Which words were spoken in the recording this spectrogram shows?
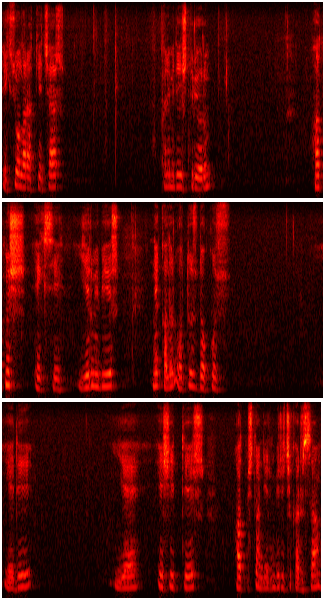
Eksi olarak geçer. Kalemi değiştiriyorum. 60 eksi 21 ne kalır? 39 7 y eşittir 60'tan 21'i çıkarırsam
